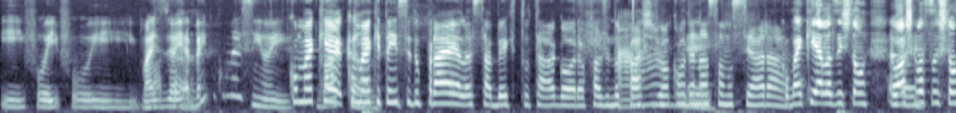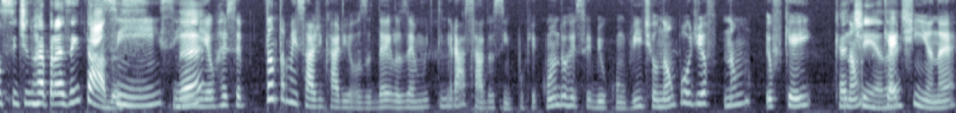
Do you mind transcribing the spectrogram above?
E foi, foi. Mas é Bacana. bem no comecinho aí. Como é que, é, como é que tem sido pra elas saber que tu tá agora fazendo Ah, parte de uma coordenação no Ceará? Como é que elas estão. Eu É. acho que elas estão se sentindo representadas. Sim, sim. né? Eu recebo tanta mensagem carinhosa delas, é muito engraçado, assim, porque quando eu recebi o convite, eu não podia. Não, eu fiquei Quietinha, não, né? quietinha, né?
